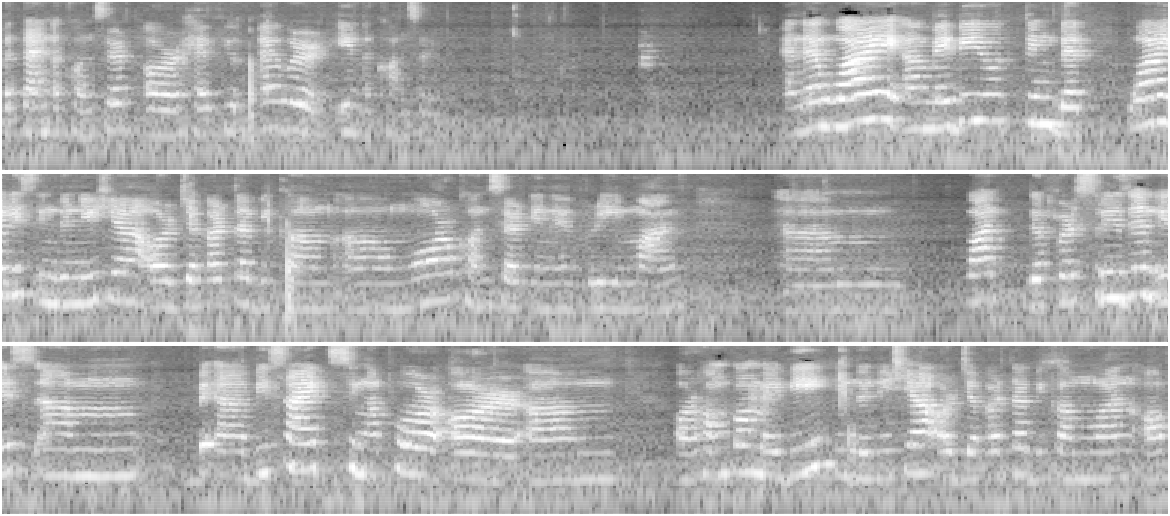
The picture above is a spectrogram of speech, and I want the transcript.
attend a concert or have you ever in a concert? And then why uh, maybe you think that why is Indonesia or Jakarta become uh, more concert in every month? Um, what the first reason is um, uh, besides Singapore or um, or Hong Kong maybe, Indonesia or Jakarta become one of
